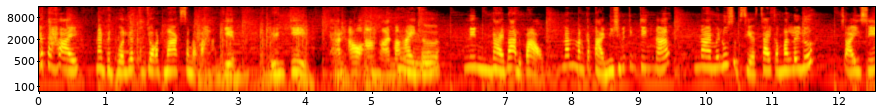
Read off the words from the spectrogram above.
กระต่ายนั่นเป็นตัวเลือกที่ยอดมากสำหรับอาหารเย็นบิงกี้ฉันเอาอาหารมาให้เธอ นินนายบ้าหรือเปล่า นั่นมันกระต่ายมีชีวิตจริง ๆ นะ นายไม่รู้สึกเสียใจกับมันเลยหรือใจสิ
